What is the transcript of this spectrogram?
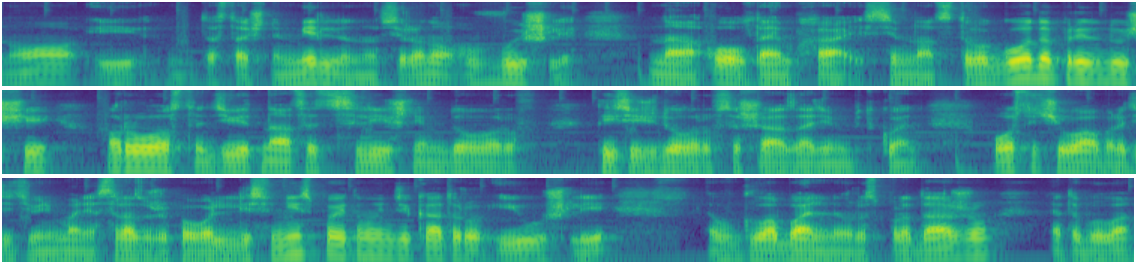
но и достаточно медленно, но все равно вышли на all-time high 2017 года, предыдущий рост 19 с лишним долларов, тысяч долларов США за один биткоин, после чего, обратите внимание, сразу же повалились вниз по этому индикатору и ушли в глобальную распродажу, это было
